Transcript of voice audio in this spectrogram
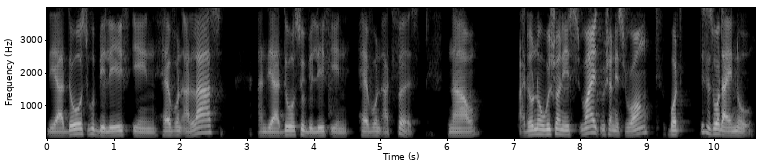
There are those who believe in heaven at last, and there are those who believe in heaven at first. Now, I don't know which one is right, which one is wrong, but this is what I know.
